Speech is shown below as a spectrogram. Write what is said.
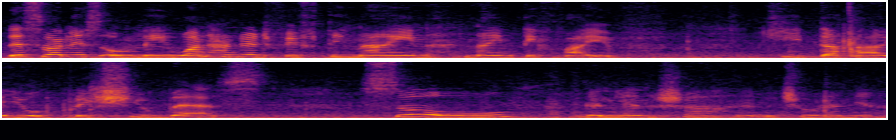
This one is only 159.95 kita kayo presyo best. So, ganyan siya, ang itsura niya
